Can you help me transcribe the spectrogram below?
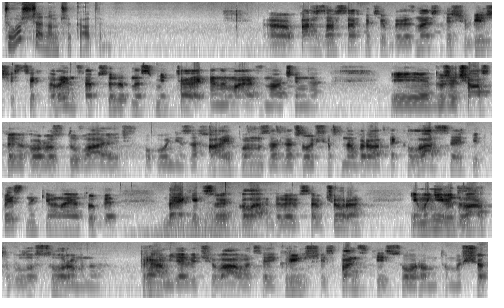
Чого ще нам чекати? Е, Перш за все, хотів би відзначити, що більшість цих новин це абсолютно сміття, яке не має значення. І дуже часто його роздувають в погоні за хайпом, для того, щоб набирати класи, підписників на Ютубі. Деяких своїх колег дивився вчора, і мені відверто було соромно. Прям я відчував оцей крінж, іспанський сором, тому що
